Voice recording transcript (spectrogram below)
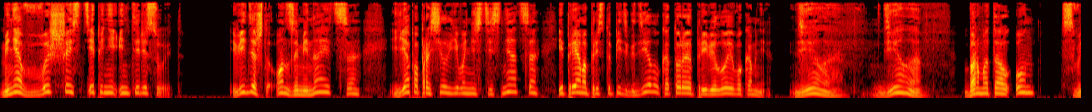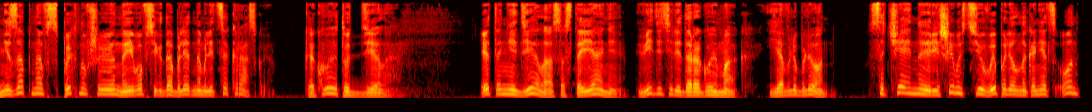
меня в высшей степени интересует. Видя, что он заминается, я попросил его не стесняться и прямо приступить к делу, которое привело его ко мне. «Дело, дело», — бормотал он с внезапно вспыхнувшую на его всегда бледном лице краскою. «Какое тут дело?» «Это не дело, а состояние. Видите ли, дорогой маг, я влюблен». С отчаянной решимостью выпалил, наконец, он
